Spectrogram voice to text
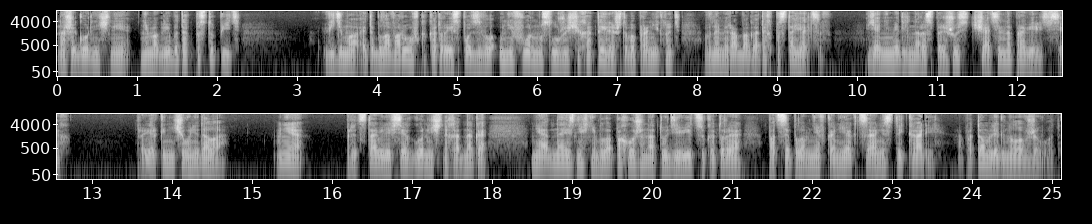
наши горничные не могли бы так поступить. Видимо, это была воровка, которая использовала униформу служащих отеля, чтобы проникнуть в номера богатых постояльцев. Я немедленно распоряжусь тщательно проверить всех». Проверка ничего не дала. Мне представили всех горничных, однако ни одна из них не была похожа на ту девицу, которая подсыпала мне в коньяк цианистый калий, а потом легнула в живот.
